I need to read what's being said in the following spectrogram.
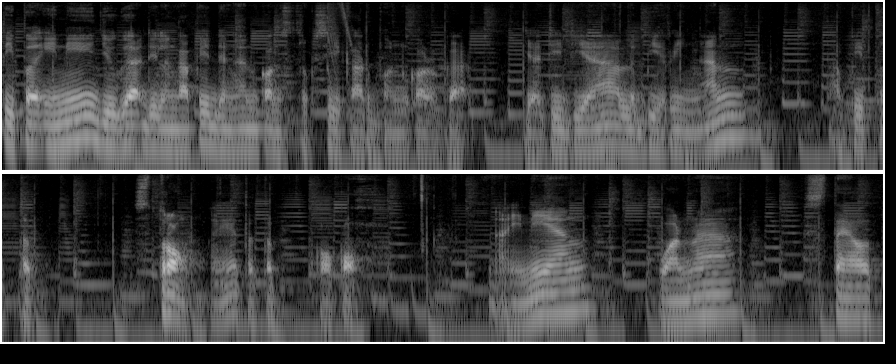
Tipe ini juga dilengkapi dengan konstruksi carbon core guard. Jadi dia lebih ringan, tapi tetap strong ya, tetap kokoh. Nah ini yang warna stealth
